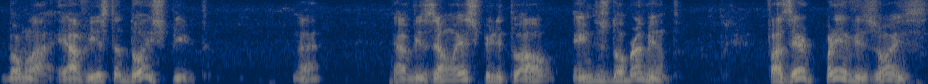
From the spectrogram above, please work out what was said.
vamos lá, é a vista do espírito, né? É a visão espiritual em desdobramento. Fazer previsões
